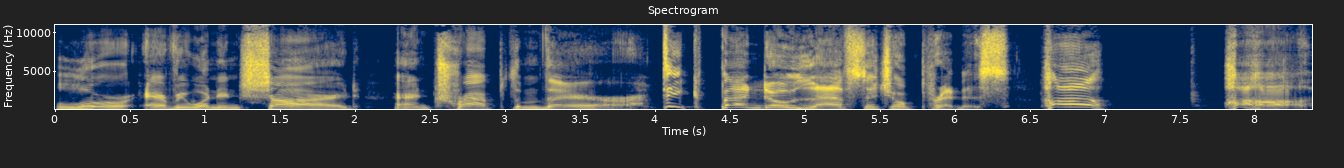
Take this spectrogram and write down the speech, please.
lure everyone inside, and trap them there. Dick Bando laughs at your premise. Huh? Ha ha!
